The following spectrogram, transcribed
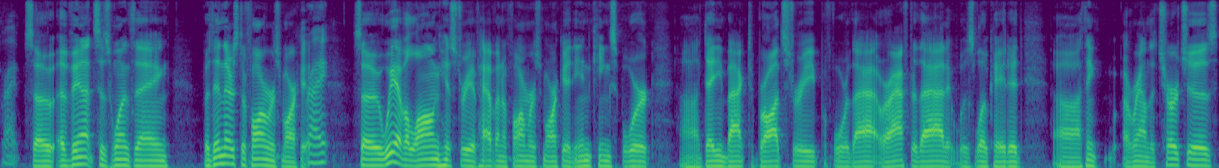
Right. So, events is one thing, but then there's the farmers market. Right. So we have a long history of having a farmers market in Kingsport, uh, dating back to Broad Street. Before that, or after that, it was located, uh, I think, around the churches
